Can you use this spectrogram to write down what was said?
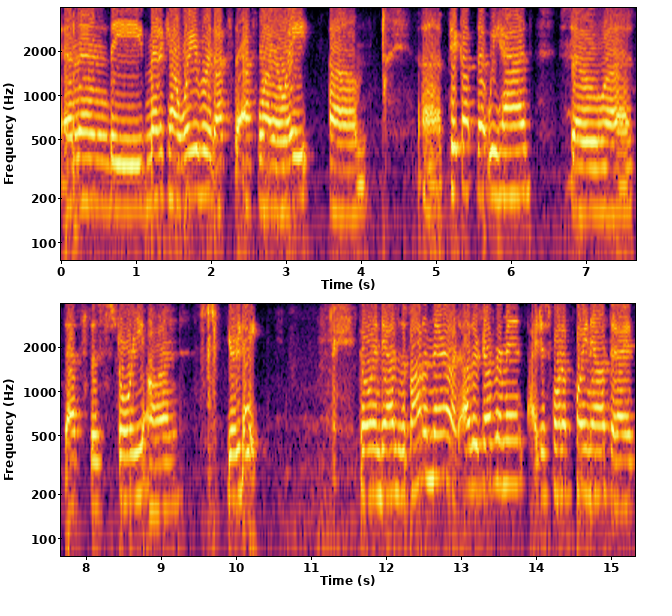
And then the Medi-Cal waiver, that's the FY08 um, uh, pickup that we had. So uh, that's the story on year to date. going down to the bottom there on other government, I just want to point out that I had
